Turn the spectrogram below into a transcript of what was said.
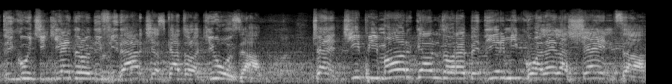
di cui ci chiedono di fidarci a scatola chiusa. Cioè, JP Morgan dovrebbe dirmi qual è la scienza.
